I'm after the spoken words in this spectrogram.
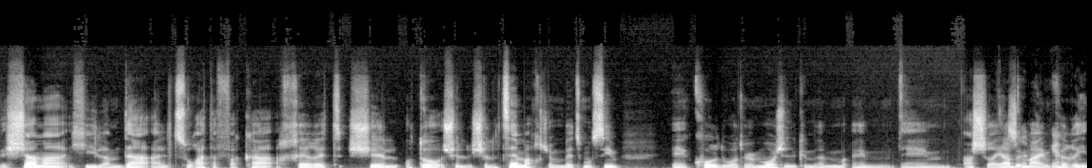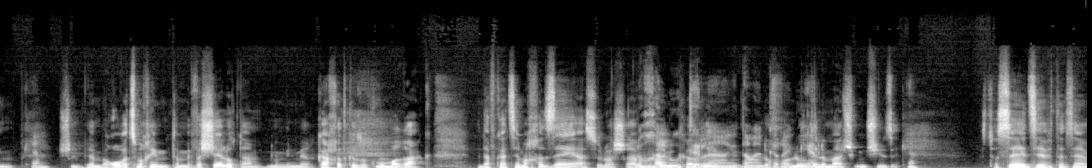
ושמה היא למדה על צורת הפקה אחרת של אותו, של, של הצמח, שהם בעצם עושים אה, cold water השריה השריה, במים כן. קרים. כן. ברוב הצמחים אתה מבשל אותם במין מרקחת כזו כמו מרק. ודווקא הצמח הזה עשו לו השראה לא במים חלוט, אלא קרים. יותר מים לא קרים, חלוט כן. אלא משהו בשביל זה. כן. אז אתה עושה את זה ואתה עושה,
